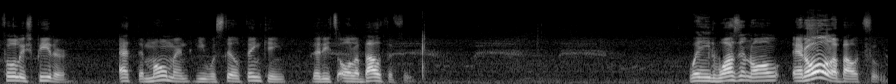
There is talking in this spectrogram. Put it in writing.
Foolish Peter, at the moment, he was still thinking that it's all about the food. When it wasn't all at all about food.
